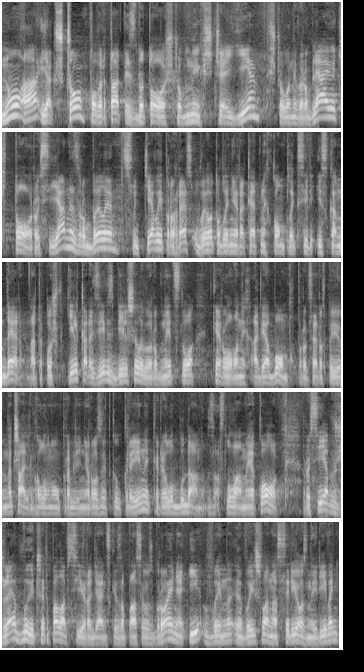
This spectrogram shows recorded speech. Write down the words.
Ну а якщо повертатись до того, що в них ще є, що вони виробляють, то росіяни зробили суттєвий прогрес у виготовленні ракетних комплексів Іскандер, а також в кілька разів збільшили виробництво керованих авіабомб. Про це розповів начальник головного управління розвідки України Кирило Буданов, за словами якого Росія вже вичерпала всі радянські запаси озброєння і вийшла на серйозний рівень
